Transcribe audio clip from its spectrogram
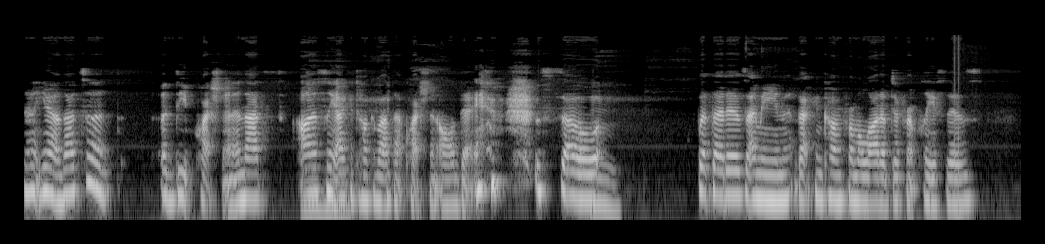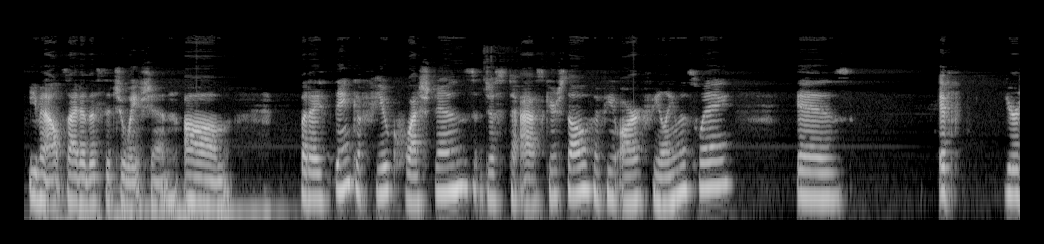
That, yeah, that's a a deep question, and that's Honestly, mm-hmm. I could talk about that question all day. so, mm. but that is, I mean, that can come from a lot of different places, even outside of the situation. Um, but I think a few questions just to ask yourself if you are feeling this way is if your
